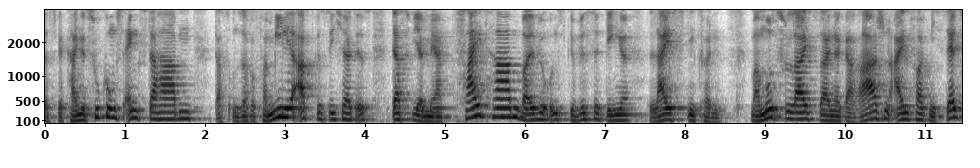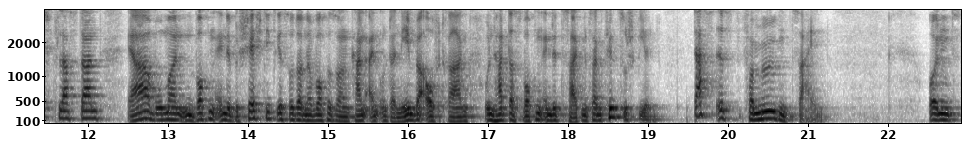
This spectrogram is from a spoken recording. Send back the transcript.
dass wir keine Zukunftsängste haben, dass unsere Familie abgesichert ist, dass wir mehr Zeit haben, weil wir uns gewisse Dinge leisten können. Man muss vielleicht seine Garageneinfahrt nicht selbst pflastern, ja, wo man ein Wochenende beschäftigt ist oder eine Woche, sondern kann ein Unternehmen beauftragen und hat das Wochenende Zeit mit seinem Kind zu spielen. Das ist vermögend sein. Und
